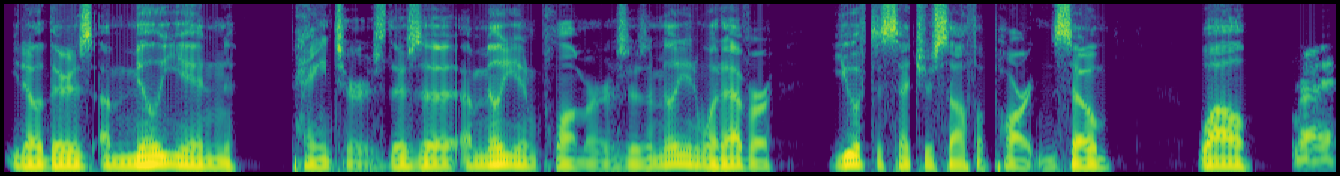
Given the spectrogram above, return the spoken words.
You know, there's a million painters, there's a, a million plumbers, there's a million whatever. You have to set yourself apart. And so while Right.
